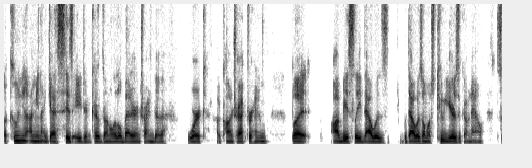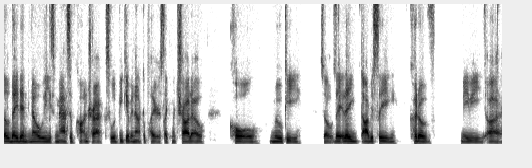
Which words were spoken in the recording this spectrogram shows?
Acuna, I mean, I guess his agent could have done a little better in trying to work a contract for him, but obviously that was that was almost two years ago now so they didn't know these massive contracts would be given out to players like Machado, Cole, Mookie. So they, they obviously could have maybe uh,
